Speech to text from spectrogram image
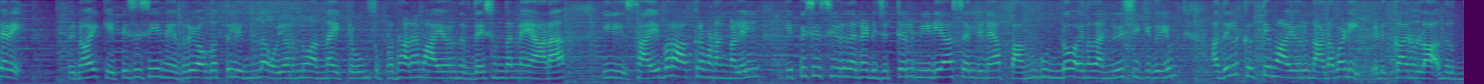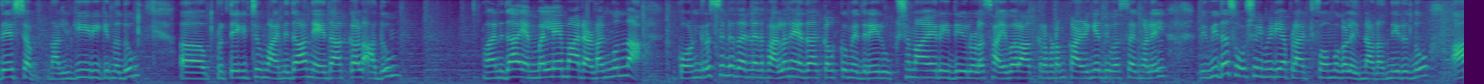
ശരി. Binoy K P C C നേതൃയോഗത്തിൽ ഇന്ന് ഉയർന്നു വന്ന ഏറ്റവും സുപ്രധാനമായ ഒരു നിർദ്ദേശം തന്നെയാണ് ഈ സൈബർ ആക്രമണങ്ങളിൽ കെ പി സി സിയുടെ തന്നെ ഡിജിറ്റൽ മീഡിയ സെല്ലിന് പങ്കുണ്ടോ എന്നത് അന്വേഷിക്കുകയും അതിൽ കൃത്യമായ ഒരു നടപടി എടുക്കാനുള്ള നിർദ്ദേശം നൽകിയിരിക്കുന്നതും പ്രത്യേകിച്ചും വനിതാ നേതാക്കൾ അതും വനിതാ എം എൽ എമാരടങ്ങുന്ന കോൺഗ്രസിന്റെ തന്നെ പല നേതാക്കൾക്കുമെതിരെ രൂക്ഷമായ രീതിയിലുള്ള സൈബർ ആക്രമണം കഴിഞ്ഞ ദിവസങ്ങളിൽ വിവിധ സോഷ്യൽ മീഡിയ പ്ലാറ്റ്ഫോമുകളിൽ നടന്നിരുന്നു. ആ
